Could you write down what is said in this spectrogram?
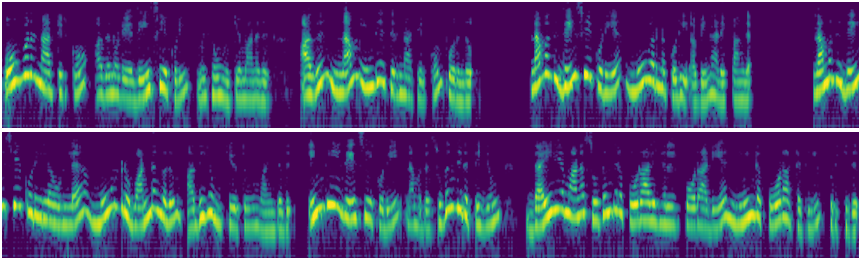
ஒவ்வொரு நாட்டிற்கும் அதனுடைய தேசிய கொடி மிகவும் முக்கியமானது. அது நம் இந்திய திருநாட்டிற்கும் பொருந்தும். நமது தேசிய கொடியை மூவர்ண கொடி அப்படின்னு அழைப்பாங்க. நமது தேசிய கொடியில உள்ள மூன்று வண்ணங்களும் அதிக முக்கியத்துவம் வாய்ந்தது. இந்திய தேசிய கொடி நமது சுதந்திரத்தையும் தைரியமான சுதந்திர போராளிகள் போராடிய நீண்ட போராட்டத்தையும் குறிக்குது.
